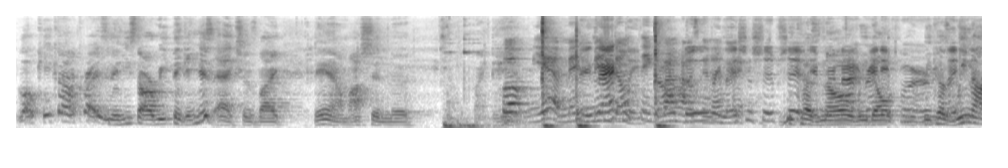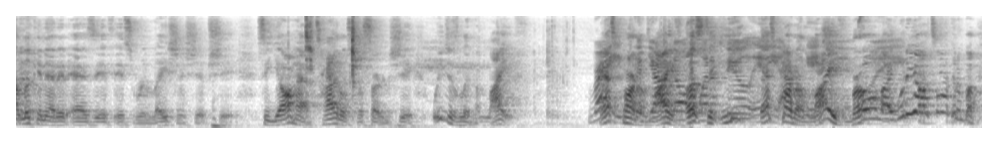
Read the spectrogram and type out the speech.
low key kind of crazy. And he start rethinking his actions, like, damn, I shouldn't have, like, damn. But yeah, men, men don't think about how it's do gonna affect. relationship shit because if no, you're not we ready don't. Because we not looking at it as if it's relationship shit. See, y'all have titles for certain shit. We just live a life. Right, that's part of life. Us wanna eat. That's part of life, bro. Like, like- what are y'all talking about?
